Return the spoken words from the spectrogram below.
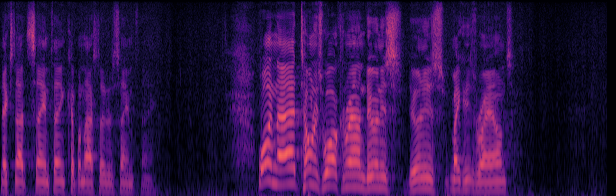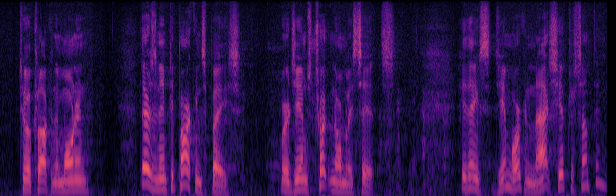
Next night, the same thing. A couple nights later, same thing. One night, Tony's walking around doing his, doing his, making his rounds. Two o'clock in the morning, there's an empty parking space where Jim's truck normally sits. He thinks, Jim working a night shift or something?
